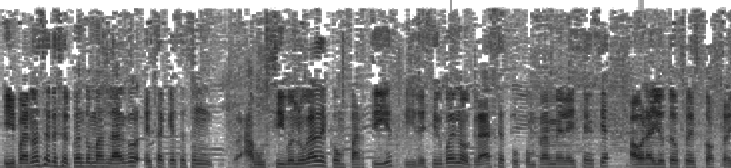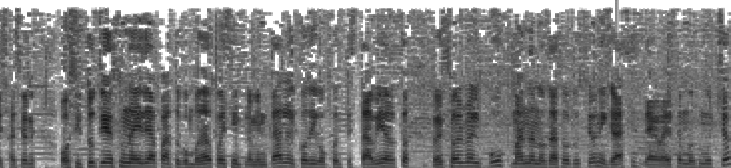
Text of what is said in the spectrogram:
Y para no hacerles el cuento más largo, esta que este es un abusivo. En lugar de compartir y decir, bueno, gracias por comprarme la licencia, ahora yo te ofrezco actualizaciones. O si tú tienes una idea para tu computadora, puedes implementarla, el código fuente está abierto, resuelve el bug, mándanos la solución y gracias, le agradecemos mucho.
